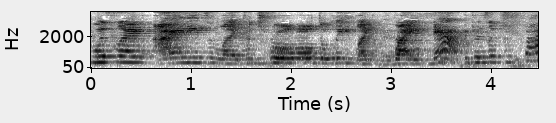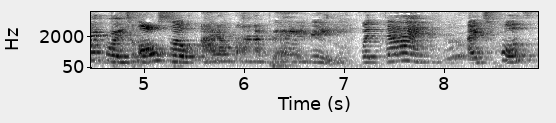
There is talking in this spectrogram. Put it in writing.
was like, I need to like control alt delete like right now because of the fibroids. Also, I don't want a baby. But then I told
